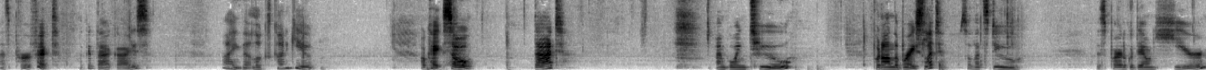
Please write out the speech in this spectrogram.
That's perfect. Look at that, guys. I think that looks kind of cute. Okay, so that I'm going to put on the bracelet. So let's do, this part will go down here.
